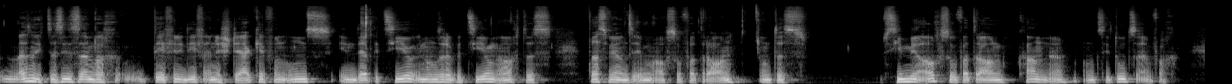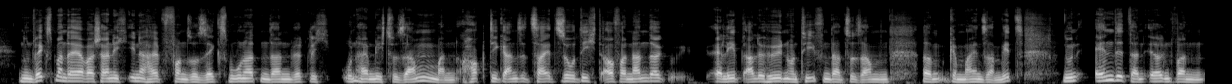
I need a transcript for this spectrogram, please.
weiß nicht, das ist einfach definitiv eine Stärke von uns in der Beziehung, in unserer Beziehung auch, dass, dass wir uns eben auch so vertrauen und dass sie mir auch so vertrauen kann. Ja? Und sie tut's einfach. Nun wächst man da ja wahrscheinlich innerhalb von so sechs Monaten dann wirklich unheimlich zusammen. Man hockt die ganze Zeit so dicht aufeinander, erlebt alle Höhen und Tiefen dann zusammen ähm, gemeinsam mit. Nun endet dann irgendwann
